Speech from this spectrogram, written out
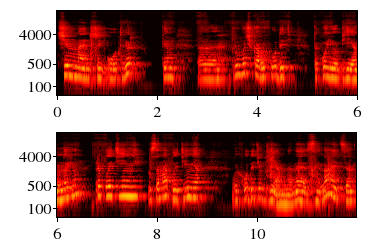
чим менший отвір, тим трубочка виходить такою об'ємною при плетінні, і саме плетіння виходить об'ємне, не згинається,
